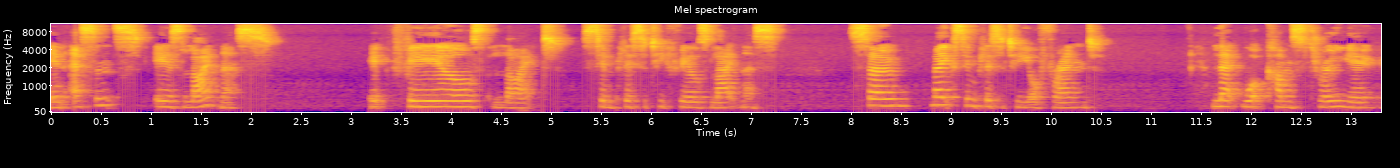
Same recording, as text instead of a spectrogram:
in essence, is lightness. It feels light. Simplicity feels lightness. So make simplicity your friend. Let what comes through you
